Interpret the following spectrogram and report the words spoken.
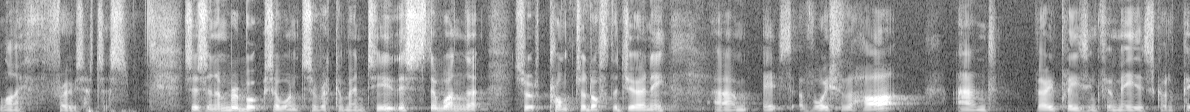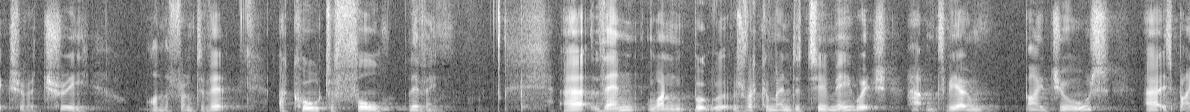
life throws at us. So there's a number of books I want to recommend to you. This is the one that sort of prompted off the journey. Um, it's A Voice of the Heart, and very pleasing for me, it's got a picture of a tree on the front of it. A Call to Full Living. Uh, then, one book that was recommended to me, which happened to be owned by Jules, uh, it's by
